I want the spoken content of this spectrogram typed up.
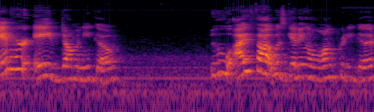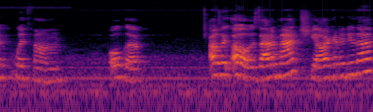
And her aide Domenico, who I thought was getting along pretty good with um Olga. I was like, oh, is that a match? Y'all are gonna do that?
